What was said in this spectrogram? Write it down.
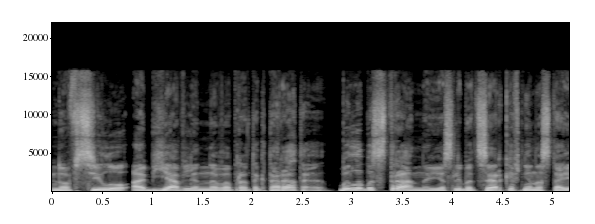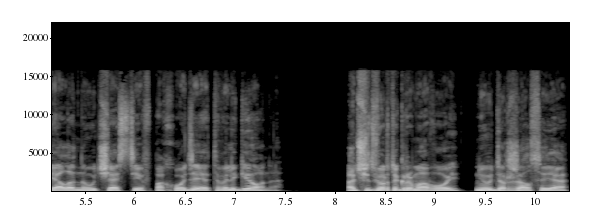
Но в силу объявленного протектората было бы странно, если бы церковь не настояла на участии в походе этого легиона. «А четвертый громовой?» — не удержался я.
